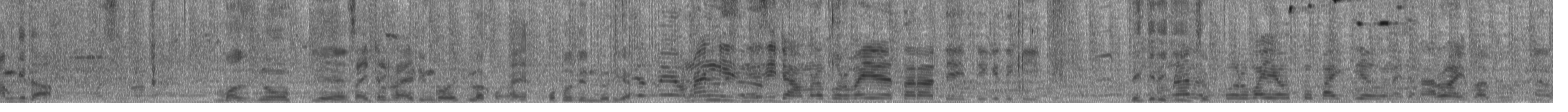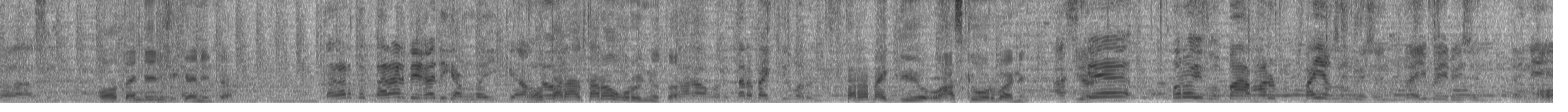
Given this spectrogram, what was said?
নাম কি তা? মজনু যে সাইকেল রাইডিং করে এগুলো কতদিন ধরিয়া? আমরা নিজ নিজ এটা আমরা বড় ভাই তারা দেখে দেখে দেখি দেখি বড় ভাই তো বাইক দিয়ে বানাইছেন আরও আইবা গ্রুপ আরও আছে। ও তাই টাইম শিখায়নি এটা তারা তো তারা দেখা দেখে আমরা ইকে। ও তারা তারাও করইনি তা? তারা করে তারা বাইক দিয়ে করে। তারা বাইক দিয়ে ও আজকে করবানি আজকে করইব বা আমার ভাই এখন রইছেন ভাই ভাই রইছেন তাই না ও।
